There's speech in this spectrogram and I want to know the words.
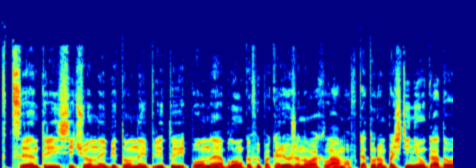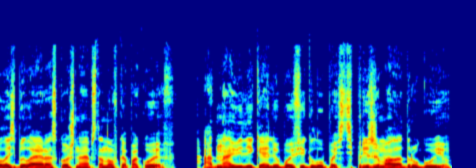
В центре иссеченной бетонной плиты, полной обломков и покореженного хлама, в котором почти не угадывалась былая роскошная обстановка покоев, одна великая любовь и глупость прижимала другую.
